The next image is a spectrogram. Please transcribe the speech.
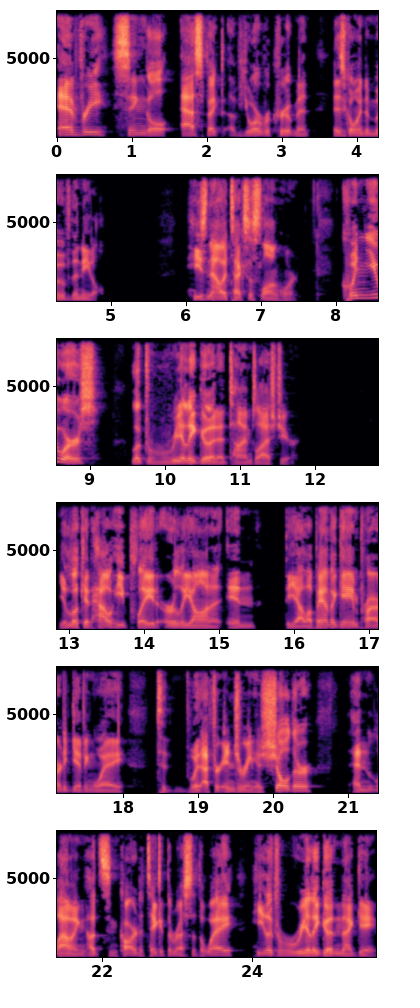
every single aspect of your recruitment is going to move the needle. He's now a Texas Longhorn. Quinn Ewers looked really good at times last year. You look at how he played early on in the Alabama game prior to giving way to after injuring his shoulder and allowing Hudson Card to take it the rest of the way. He looked really good in that game.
